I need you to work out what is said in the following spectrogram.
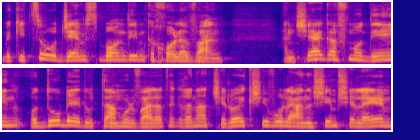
בקיצור ג'יימס בונדים כחול לבן. אנשי אגף מודיעין הודו בעדותם מול ועדת אגרנט שלא הקשיבו לאנשים שלהם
